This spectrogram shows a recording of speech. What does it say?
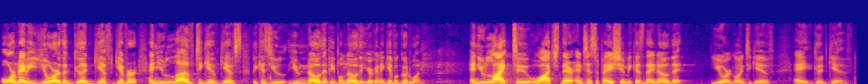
Or maybe you're the good gift giver and you love to give gifts because you, you know that people know that you're going to give a good one and you like to watch their anticipation because they know that you are going to give a good gift.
